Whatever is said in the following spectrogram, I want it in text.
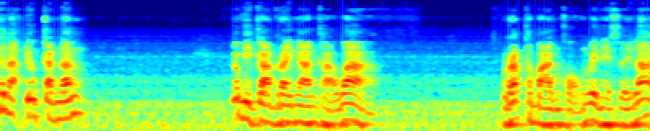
ขณะเดียวกันนั้น ก็มีการรายงานข่าวว่า รัฐบาลของเวเนซุเอลา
